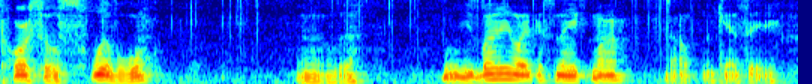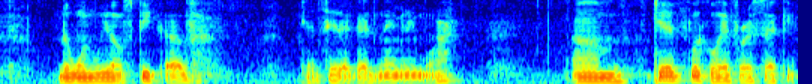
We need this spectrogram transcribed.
torso swivel. The move your body like a snake, ma. No, we can't say the one we don't speak of. Can't say that guy's name anymore. Um, kids, look away for a second.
